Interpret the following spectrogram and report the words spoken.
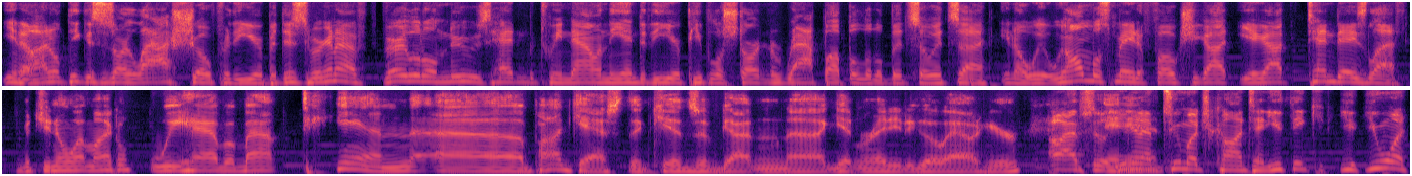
you know, I don't think this is our last show for the year, but this we're going to have very little news between now and the end of the year. People are starting to wrap up a little bit. So it's, uh, you know, we, we almost made it, folks. You got, you got 10 days left. But you know what, Michael? We have about 10 uh, podcasts the kids have gotten uh, getting ready to go out here. Oh, absolutely. And you're going to have too much content. You think you, you want,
